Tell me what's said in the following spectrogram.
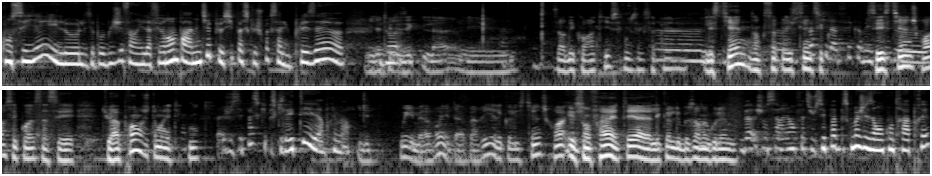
conseillé, il n'était pas obligé, enfin il l'a fait vraiment par amitié puis aussi parce que je crois que ça lui plaisait. euh, Il a fait les, la- les arts décoratifs, c'est comme ça que ça s'appelle euh, je L'Estienne, donc ça euh, s'appelle je ce C'est Estienne, je euh, crois. C'est quoi ça C'est tu apprends justement les techniques. Je sais pas ce qu'il parce qu'il a été imprimeur. Il est- Oui, mais avant il était à Paris à l'école Estienne, je crois, et son frère était à l'école des beaux-arts d'Angoulême. Bah, j'en sais rien en fait, je sais pas parce que moi je les ai rencontrés après,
